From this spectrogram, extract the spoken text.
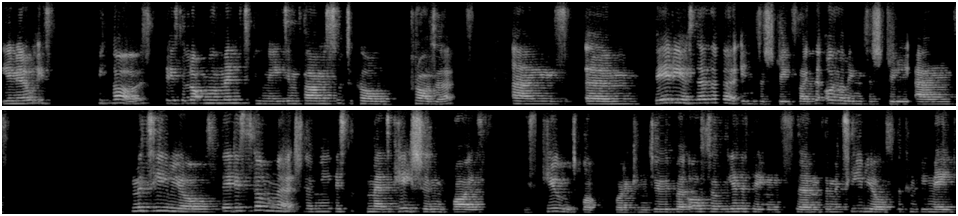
You know, it's because there's a lot more money to be made in pharmaceutical products and um, various other industries like the oil industry and materials, there is so much. I mean, this medication wise is huge what, what it can do, but also the other things, um, the materials that can be made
